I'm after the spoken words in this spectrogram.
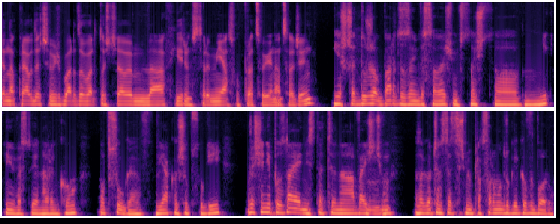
e, naprawdę czymś bardzo wartościowym dla firm, z którymi ja współpracuję na co dzień. Jeszcze dużo bardzo zainwestowaliśmy w coś, co nikt nie inwestuje na rynku, obsługę, w jakość obsługi. które się nie poznaje niestety na wejściu. Mhm. Dlatego często jesteśmy platformą drugiego wyboru.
